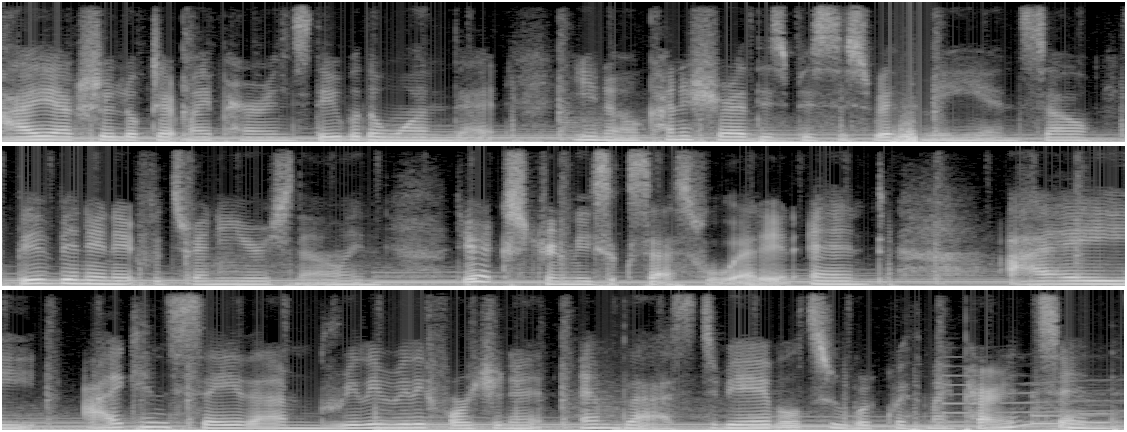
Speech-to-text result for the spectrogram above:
I actually looked at my parents. They were the one that, you know, kind of shared this business with me. And so they've been in it for 20 years now and they're extremely successful at it. And I I can say that I'm really really fortunate and blessed to be able to work with my parents and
